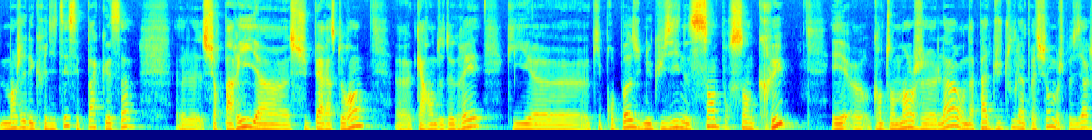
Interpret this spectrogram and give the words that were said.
manger des crudités, c'est pas que ça. Euh, sur Paris, il y a un super restaurant, 42 euh, degrés, qui, euh, qui propose une cuisine 100% crue Et euh, quand on mange là, on n'a pas du tout l'impression. Moi, je peux te dire que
